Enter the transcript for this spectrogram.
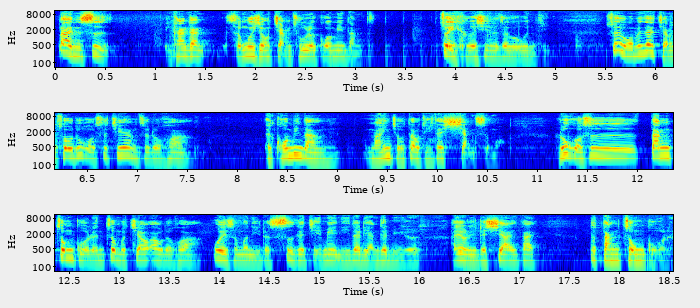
但是你看看沈富雄讲出了国民党最核心的这个问题，所以我们在讲说，如果是这样子的话。呃国民党马英九到底在想什么？如果是当中国人这么骄傲的话，为什么你的四个姐妹、你的两个女儿，还有你的下一代，不当中国人？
